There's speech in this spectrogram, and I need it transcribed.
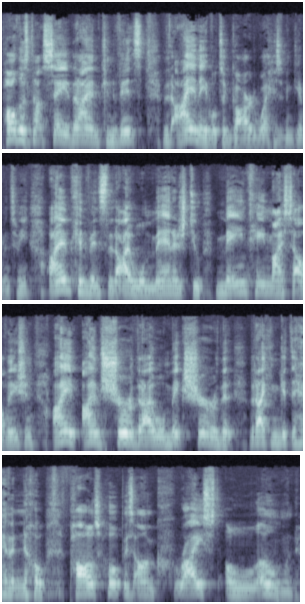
Paul does not say that I am convinced that I am able to guard what has been given to me. I am convinced that I will manage to maintain my salvation. I am I am sure that I will make sure that that I can get to heaven. No, Paul's hope is on Christ alone.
